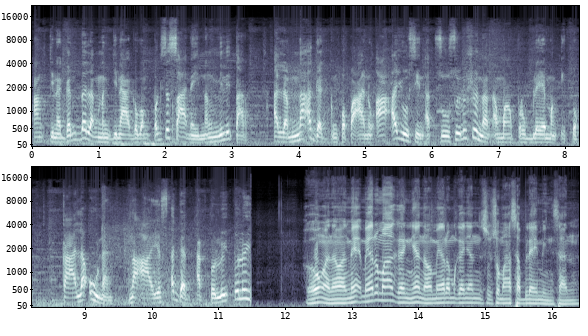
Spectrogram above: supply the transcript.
Ang kinaganda lang ng ginagawang pagsasanay ng militar, alam na agad kung papaano aayusin at susolusyonan ang mga problemang ito. Kalaunan, naayos agad at tuloy-tuloy Oo nga naman. May, meron mga ganyan, no? Meron mga ganyan su- sumasablay minsan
